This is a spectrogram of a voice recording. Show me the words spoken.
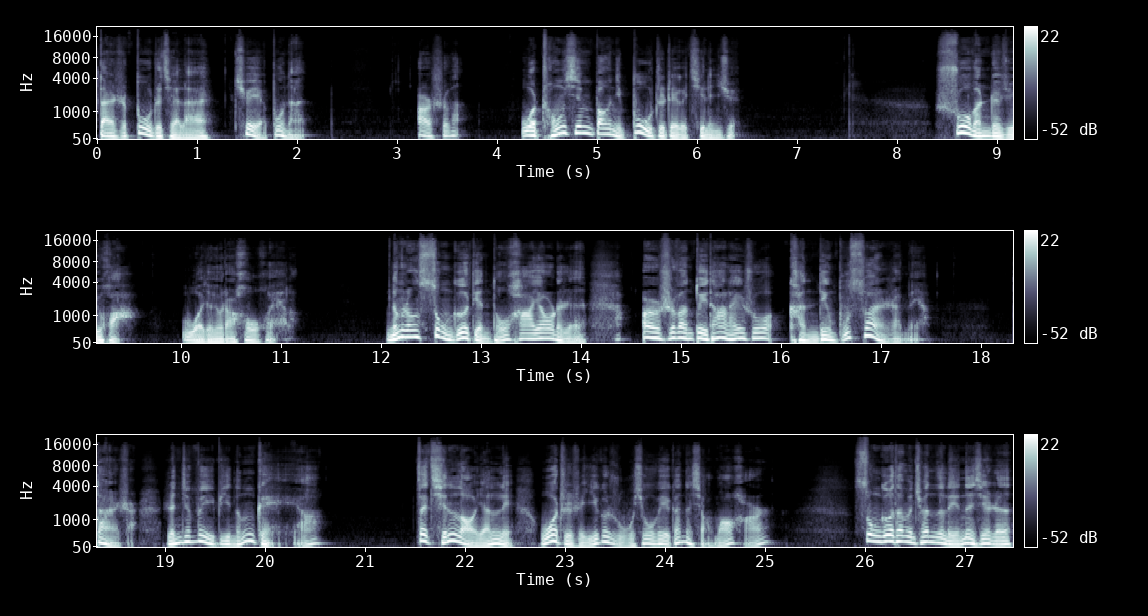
但是布置起来却也不难。二十万，我重新帮你布置这个麒麟穴。说完这句话，我就有点后悔了。能让宋哥点头哈腰的人，二十万对他来说肯定不算什么呀。但是人家未必能给呀。在秦老眼里，我只是一个乳臭未干的小毛孩宋哥他们圈子里那些人，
